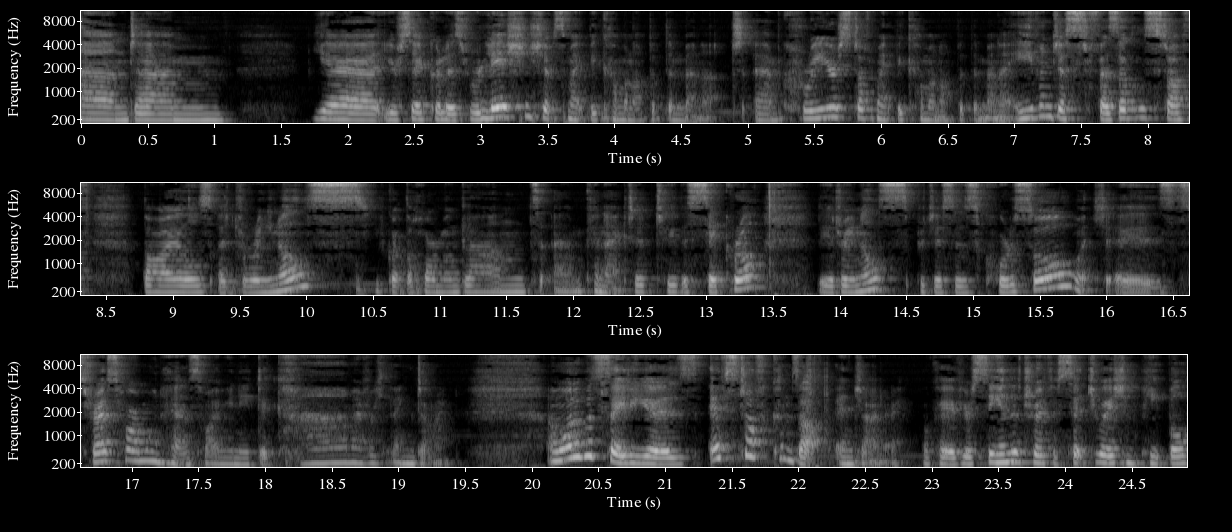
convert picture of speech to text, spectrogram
and um, yeah, your sacral is relationships might be coming up at the minute. Um, career stuff might be coming up at the minute. Even just physical stuff, bowels, adrenals. You've got the hormone gland um, connected to the sacral. The adrenals produces cortisol, which is stress hormone, hence why we need to calm everything down. And what I would say to you is, if stuff comes up in January, okay, if you're seeing the truth of situation, people,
